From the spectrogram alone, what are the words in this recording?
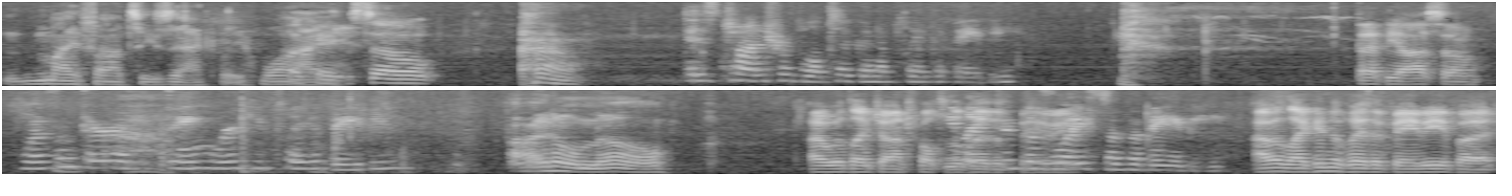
My thoughts exactly. Why? Okay, so Is John Travolta gonna play the baby? that'd be awesome. Wasn't there a thing where he played a baby? I don't know. I would like John Travolta He to play like the did the voice of a baby. I would like him to play the baby, but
